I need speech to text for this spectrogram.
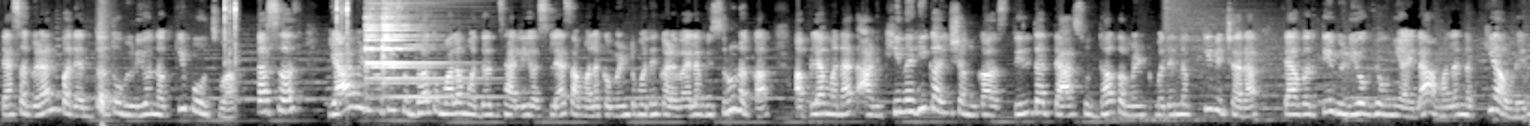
त्या सगळ्यांपर्यंत तो व्हिडिओ नक्की पोहोचवा. तसंच या व्हिडिओची सुद्धा तुम्हाला मदत झाली असल्यास आम्हाला कमेंटमध्ये कळवायला विसरू नका. आपल्या मनात आणखीनही काही शंका असतील तर त्या सुद्धा कमेंटमध्ये नक्की विचारा. त्यावरती व्हिडिओ घेऊन यायला आम्हाला नक्की आवडेल.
